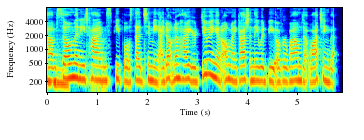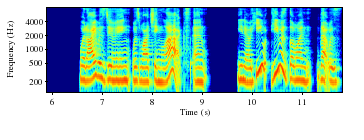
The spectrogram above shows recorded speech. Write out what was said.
um, mm. so many times people said to me, I don't know how you're doing it. Oh my gosh. And they would be overwhelmed at watching. But what I was doing was watching Lex and you know, he he was the one that was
